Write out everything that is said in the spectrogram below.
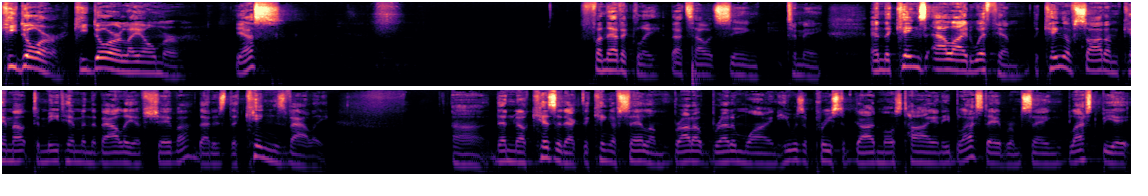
Kedor, Kedor Laomer. Yes? Phonetically, that's how it's seeing to me. And the kings allied with him. The king of Sodom came out to meet him in the valley of Shaveh, that is the king's valley. Uh, then Melchizedek, the king of Salem, brought out bread and wine. He was a priest of God Most High, and he blessed Abram, saying, Blessed be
